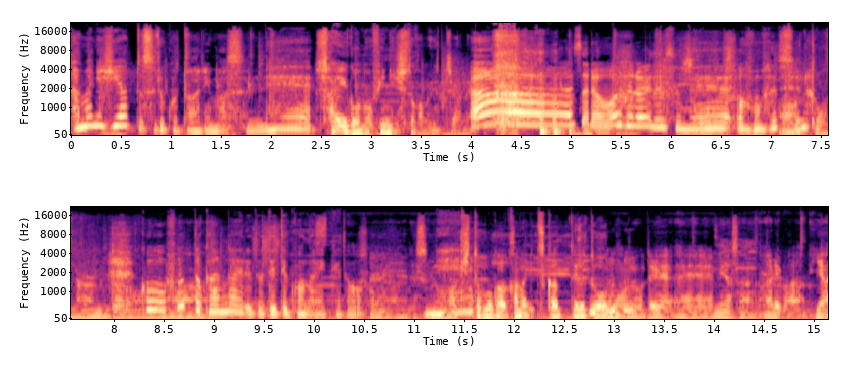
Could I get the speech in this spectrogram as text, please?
たまにヒヤッとすることありますね。最後のフィニッシュとかも言っちゃうねああそれ面白いですね。面白い。あとなんだろうなこうふっと考えると出てこないけど。そうなんですよ、ねまあ、きっと僕はかなり使ってると思うので、えー皆さんあれば優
